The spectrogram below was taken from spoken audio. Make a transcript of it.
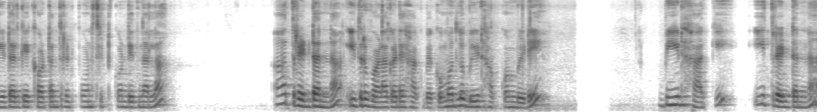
ನೀಡಲ್ಗೆ ಕಾಟನ್ ಥ್ರೆಡ್ ಪೋಣ್ಸ್ ಇಟ್ಕೊಂಡಿದ್ನಲ್ಲ, ಆ ಥ್ರೆಡ್ಡನ್ನು ಇದ್ರ ಒಳಗಡೆ ಹಾಕಬೇಕು. ಮೊದಲು ಬೀಡ್ ಹಾಕ್ಕೊಂಬಿಡಿ ಬೀಡ್ ಹಾಕಿ ಈ ಥ್ರೆಡ್ಡನ್ನು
